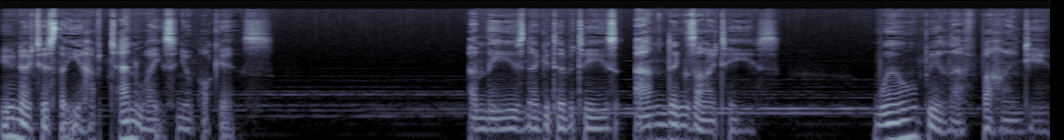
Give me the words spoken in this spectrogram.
You notice that you have 10 weights in your pockets. And these negativities and anxieties will be left behind you.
